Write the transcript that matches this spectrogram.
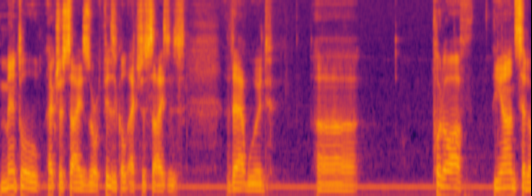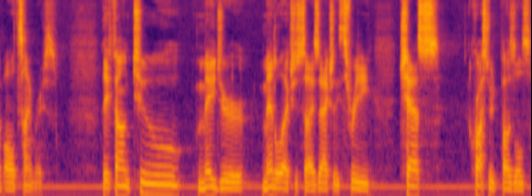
mental exercises or physical exercises that would uh, put off the onset of Alzheimer's. They found two major mental exercises, actually three chess, crossword puzzles,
